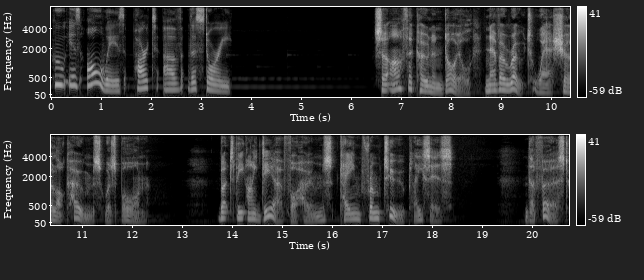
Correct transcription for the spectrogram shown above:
who is always part of the story. Sir Arthur Conan Doyle never wrote where Sherlock Holmes was born. But the idea for Holmes came from two places. The first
